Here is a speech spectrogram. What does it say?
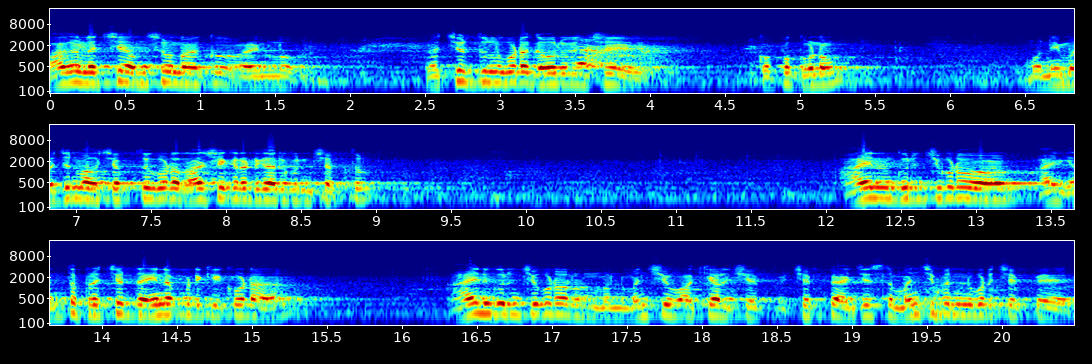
బాగా నచ్చే అంశం నాకు ఆయనలో ప్రత్యర్థులను కూడా గౌరవించే గొప్ప గుణం. మొన్న ఈ మధ్యన మాకు చెప్తూ కూడా రాజశేఖర రెడ్డి గారి గురించి చెప్తూ ఆయన గురించి కూడా ఆయన ఎంత ప్రత్యర్థి అయినప్పటికీ కూడా ఆయన గురించి కూడా మంచి వాక్యాలు చెప్పి చెప్పి ఆయన చేసిన మంచి పనిని కూడా చెప్పే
